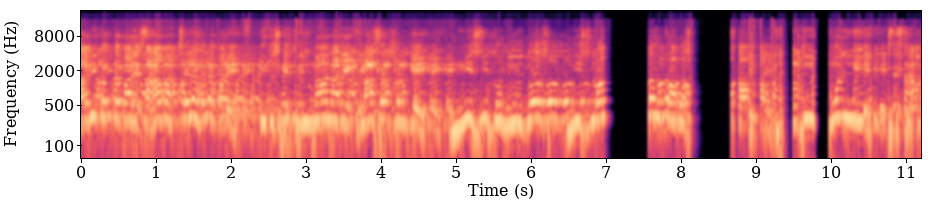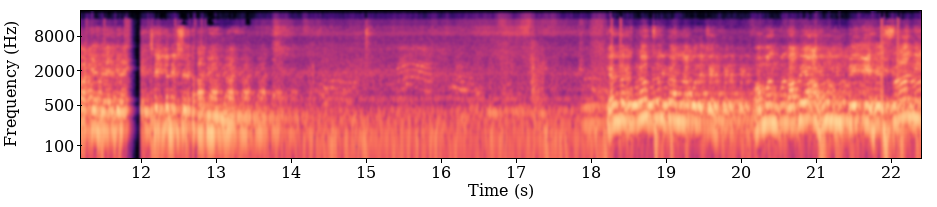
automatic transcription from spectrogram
দাবি করতে পারে, সাহাবার ছেলে হতে পারে। কিন্তু সেই ঈমান আর ইখলাসের সঙ্গে নিশ্চিত নির্দোষ, নিষ্কলঙ্ক অবস্থা মূল্যে সাহাবাকে দেখে, সেই জন্য সে তাবেঈন না কেননা কোরআন শরীফে আল্লাহ বলেছেন অমান তাবে আহম বে এহসানি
